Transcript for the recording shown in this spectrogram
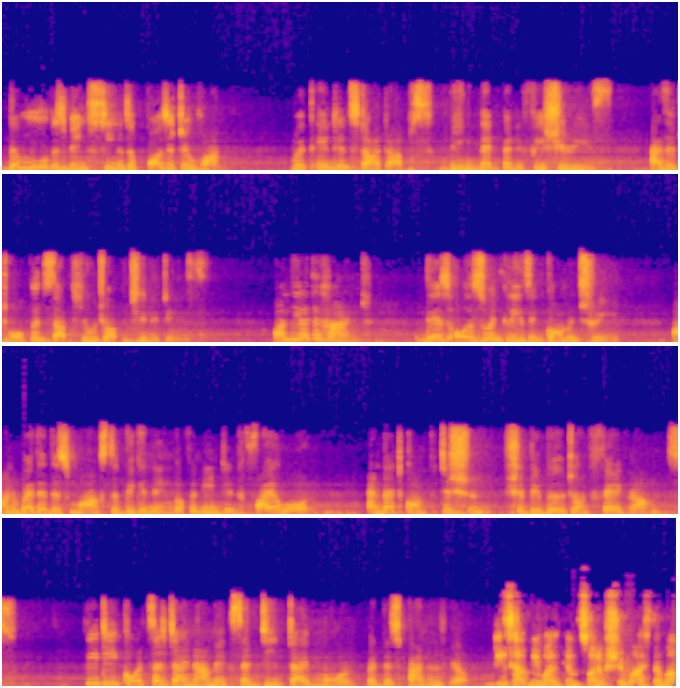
the move is being seen as a positive one, with Indian startups being net beneficiaries as it opens up huge opportunities. On the other hand, there's also increasing commentary on whether this marks the beginning of an Indian firewall and that competition should be built on fair grounds. We decode such dynamics and deep dive more with this panel here. Please help me welcome Saurabh Srivastava,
